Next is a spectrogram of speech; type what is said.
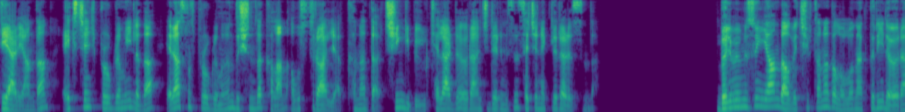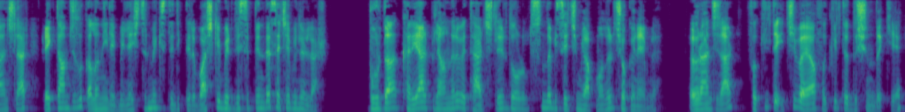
Diğer yandan Exchange programıyla da Erasmus programının dışında kalan Avustralya, Kanada, Çin gibi ülkelerde öğrencilerimizin seçenekleri arasında. Bölümümüzün yan dal ve çift ana dal olanaklarıyla öğrenciler reklamcılık alanı ile birleştirmek istedikleri başka bir disiplinde seçebilirler. Burada kariyer planları ve tercihleri doğrultusunda bir seçim yapmaları çok önemli. Öğrenciler fakülte içi veya fakülte dışındaki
